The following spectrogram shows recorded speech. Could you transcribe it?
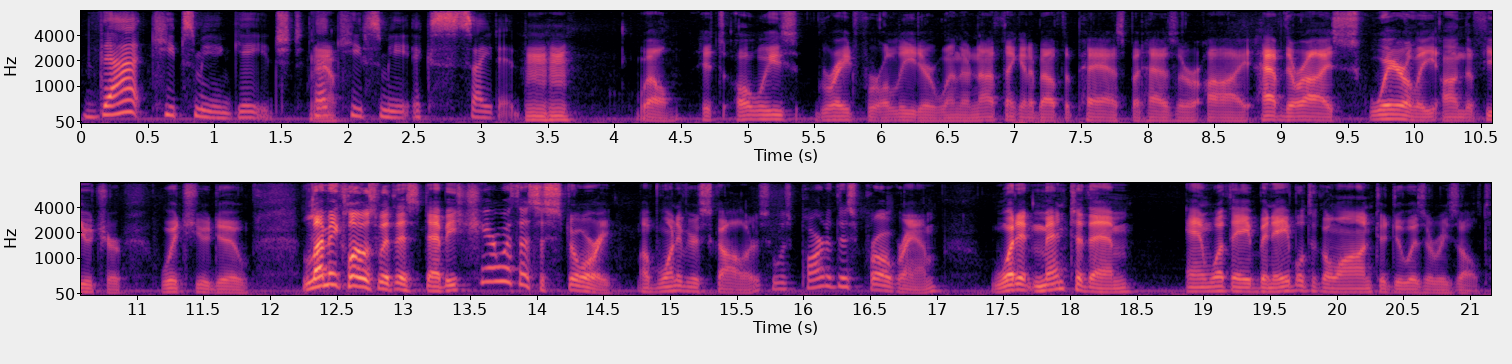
That keeps me engaged. That yeah. keeps me excited. Mm-hmm. Well, it's always great for a leader when they're not thinking about the past, but has their eye have their eyes squarely on the future, which you do. Let me close with this, Debbie. Share with us a story of one of your scholars who was part of this program, what it meant to them, and what they've been able to go on to do as a result.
